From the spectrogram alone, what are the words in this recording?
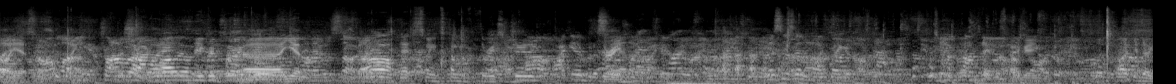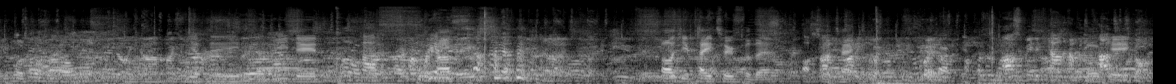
Oh, yeah. Riley on the good side. Uh, yeah. Oh, that swing's coming for three. Sorry. Three. This isn't like like Okay. I can take it. Look, He did. Pass. Oh, you pay two for that? To attack. Ask me to count how many cards Okay. he's got.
